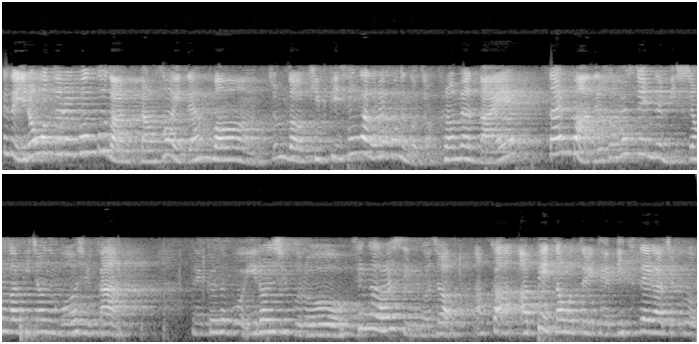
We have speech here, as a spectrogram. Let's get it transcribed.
그래서 이런 것들을 뽑고 나, 나서 이제 한번 좀 더 깊이 생각을 해보는 거죠. 그러면 나의 사이프 안에서 할 수 있는 미션과 비전은 무엇일까? 네, 그래서 뭐 이런 식으로 생각을 할 수 있는 거죠. 아까 앞에 있던 것들이 이렇게 믹스해가지고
